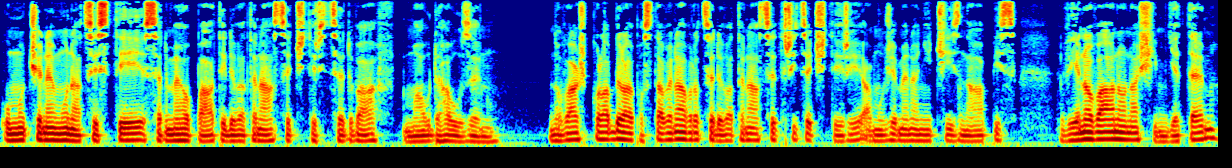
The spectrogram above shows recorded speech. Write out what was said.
umučenému nacisty 7.5.1942 v Mauthausenu. Nová škola byla postavena v roce 1934 a můžeme na ní číst nápis Věnováno našim dětem,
